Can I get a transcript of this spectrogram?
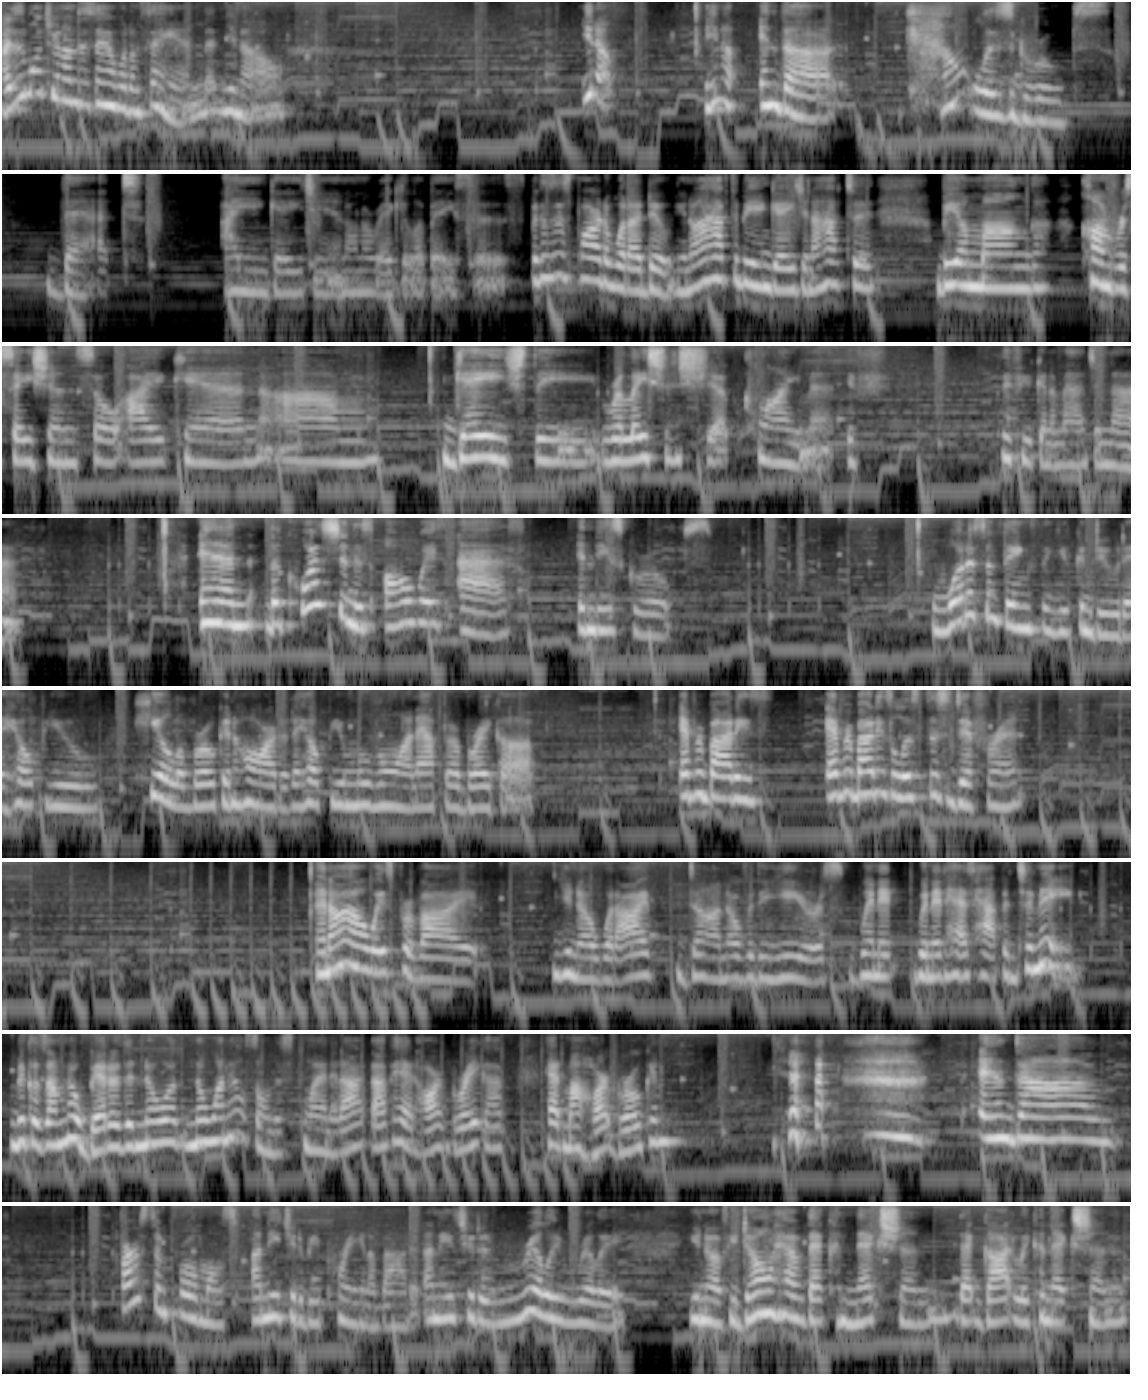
I just want you to understand what I'm saying. That, you know, you know, you know, in the countless groups that I engage in on a regular basis because it's part of what I do. You know, I have to be engaging, I have to be among conversations so I can um, gauge the relationship climate, if if you can imagine that. And the question is always asked in these groups what are some things that you can do to help you heal a broken heart or to help you move on after a breakup? Everybody's everybody's list is different. And I always provide, you know, what I've done over the years when it when it has happened to me. Because I'm no better than no no one else on this planet. I, I've had heartbreak. I've had my heart broken. and um, first and foremost, I need you to be praying about it. I need you to really, really, you know, if you don't have that connection, that godly connection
